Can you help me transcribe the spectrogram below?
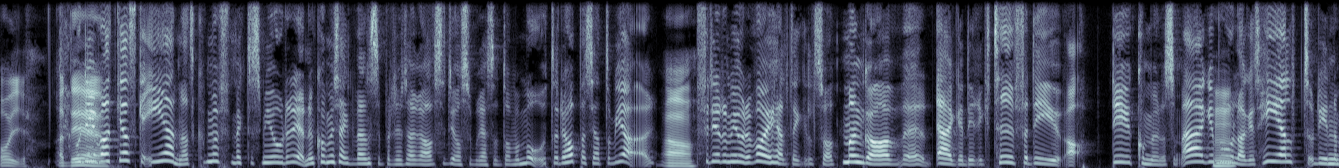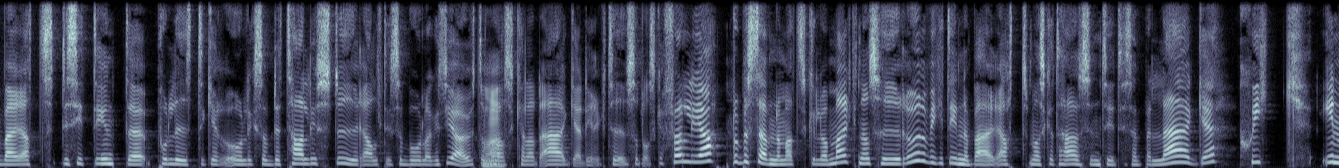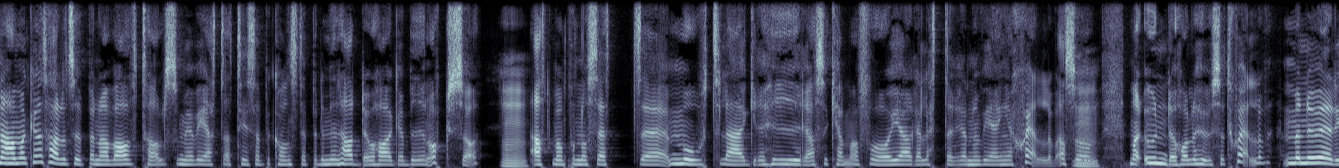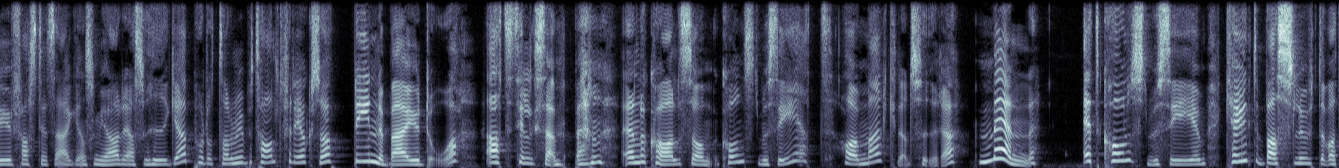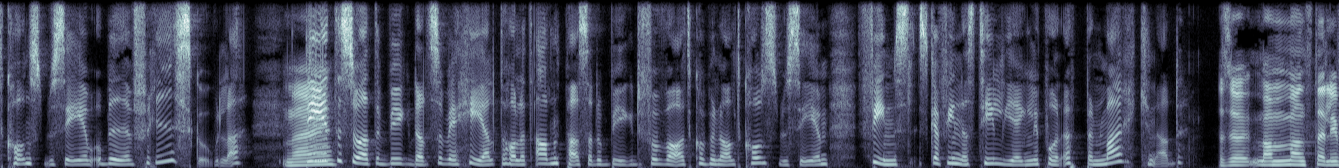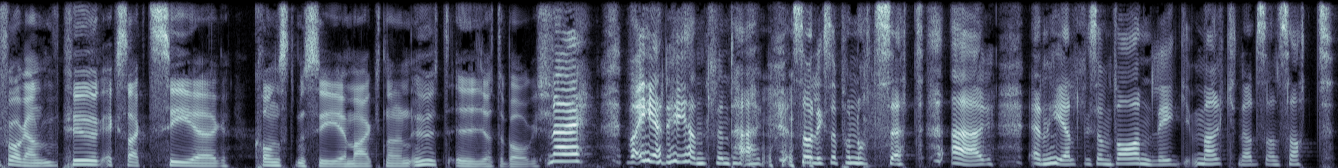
Oj. Ja, det... och det var ett ganska enat kommunfullmäktige som gjorde det. Nu kommer säkert Vänsterpartiet höra av sig till oss och berätta att de var emot, och det hoppas jag att de gör. Ja, För det de gjorde var ju helt enkelt så att man gav eh, ägardirektiv, för det är ju, ja, det är ju kommunen som äger Mm. bolaget helt och det innebär att det sitter ju inte politiker och liksom detaljstyr allting som bolaget gör, utan Nej. har så kallade ägardirektiv som de ska följa. Då bestämde man att det skulle vara marknadshyror, vilket innebär att man ska ta hänsyn till till exempel läge, skick. Innan har man kunnat ha den typen av avtal som jag vet att till exempel Konstepidemin hade och Hagabyn också. mm. Att man på något sätt eh, mot lägre hyra så kan man få göra lättare renoveringar själv. Alltså Mm. man underhåller huset själv. Men nu är det ju fastighetsägaren som gör det, alltså Higab, och då tar de ju betalt för det också. Det innebär ju då att till exempel en lokal som Konstmuseet har marknadshyra. Men ett konstmuseum kan ju inte bara sluta vara ett konstmuseum och bli en friskola. Nej. Det är inte så att en byggnad som är helt och hållet anpassad och byggd för att vara ett kommunalt konstmuseum finns, ska finnas tillgänglig på en öppen marknad. Alltså, man, man ställer ju frågan, hur exakt ser konstmuseimarknaden ut i Göteborg? Nej, vad är det egentligen där som liksom på något sätt är en helt liksom vanlig marknadsansatt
